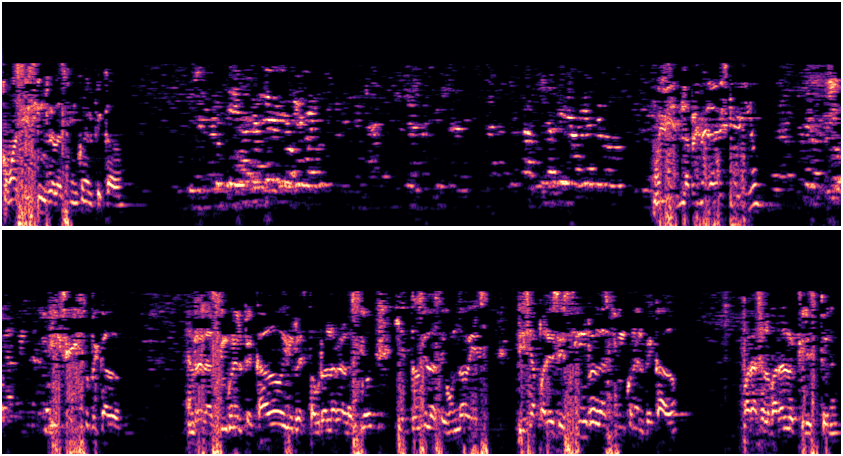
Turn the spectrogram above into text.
¿Cómo así sin relación con el pecado? Muy bien, la primera vez que vino y se hizo pecador en relación con el pecado y restauró la relación y entonces la segunda vez dice aparece sin relación con el pecado para salvar a los que le esperan.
